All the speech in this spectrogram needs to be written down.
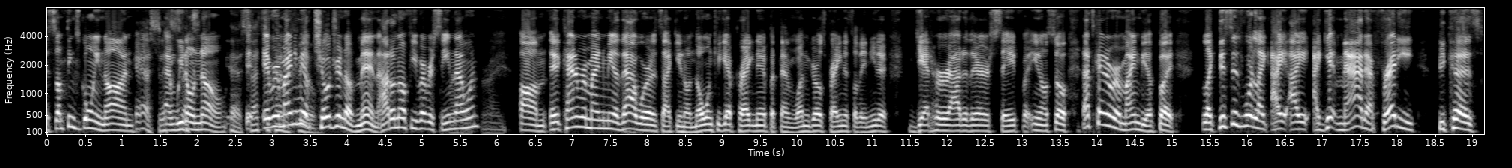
something's going on Yes, and we don't know. yes, it, that's it the kind of reminded me of. Children of Men. I don't know if you've ever seen that one. Right. Um, it kind of reminded me of that where it's like you know no one could get pregnant, but then one girl's pregnant, so they need to get her out of there safe. But you know, so that's kind of remind me of. But like this is where like I I I get mad at Freddie because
